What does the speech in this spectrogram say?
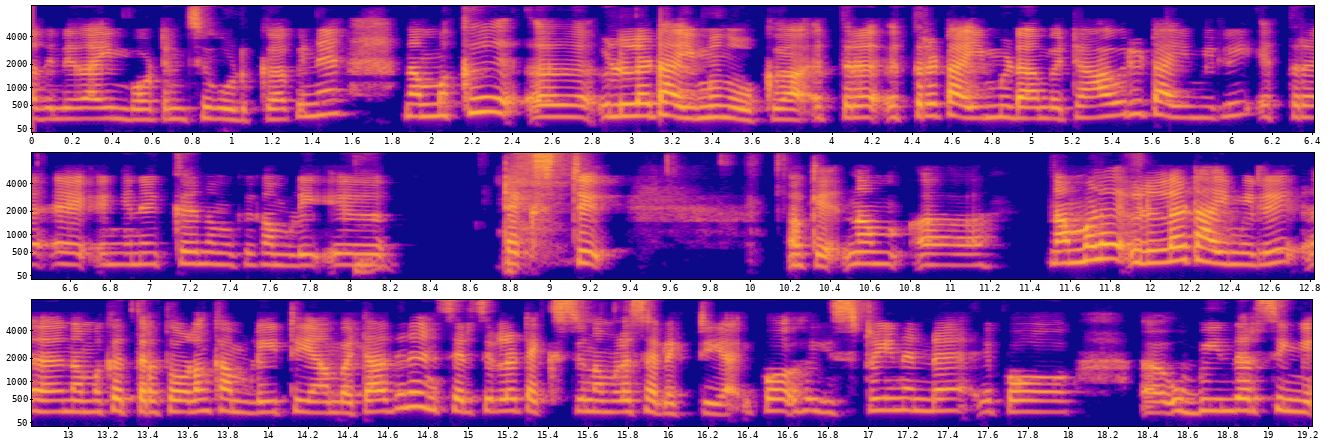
അതിന്റെതായ ഇമ്പോർട്ടൻസ് കൊടുക്കുക. പിന്നെ നമുക്ക് ഉള്ള ടൈം നോക്കുക. എത്ര എത്ര ടൈം ഇടാൻ പറ്റും. ആ ഒരു ടൈമിൽ എത്ര എങ്ങനെയൊക്കെ നമുക്ക് കംപ്ലീറ്റ് ടെക്സ്റ്റ് ഓക്കെ നമ്മൾ ഉള്ള ടൈമിൽ നമുക്ക് എത്രത്തോളം കംപ്ലീറ്റ് ചെയ്യാൻ പറ്റും അതിനനുസരിച്ചുള്ള ടെക്സ്റ്റ് നമ്മൾ സെലക്ട് ചെയ്യുക ഇപ്പോൾ ഹിസ്റ്ററിയിൽ തന്നെ ഇപ്പോൾ ഉപീന്ദർ സിംഗ്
